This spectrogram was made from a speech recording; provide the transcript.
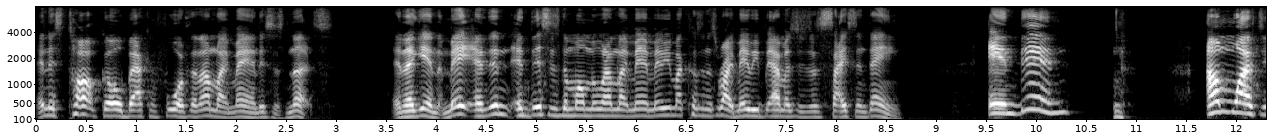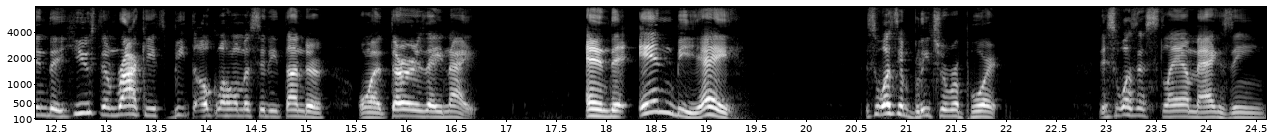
and this talk go back and forth, and I'm like, man, this is nuts. And again, may and then and this is the moment when I'm like, man, maybe my cousin is right. Maybe Bama's is just sicing Dame. And then I'm watching the Houston Rockets beat the Oklahoma City Thunder on Thursday night. And the NBA, this wasn't Bleacher Report. This wasn't Slam Magazine.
